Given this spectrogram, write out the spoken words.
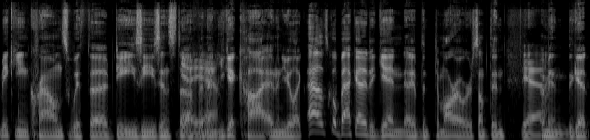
making crowns with uh, daisies and stuff, Yeah, and then you get caught, and then you're like, ah, let's go back at it again uh, tomorrow or something. Yeah. I mean, they get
